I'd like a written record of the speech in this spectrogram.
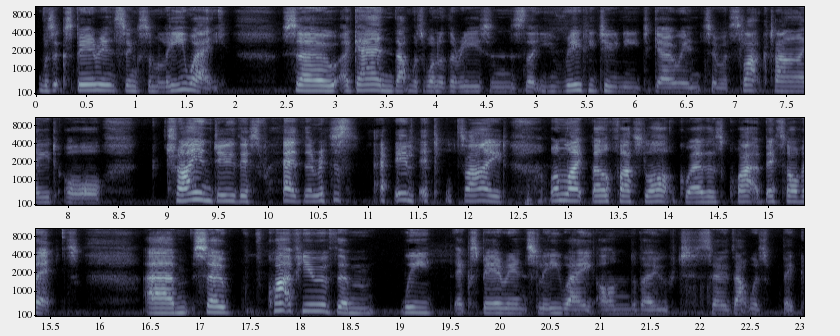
was experiencing some leeway. So again, that was one of the reasons that you really do need to go into a slack tide or try and do this where there is very little tide, unlike Belfast Lough, where there's quite a bit of it. Um, so quite a few of them we experienced leeway on the boat, so that was big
